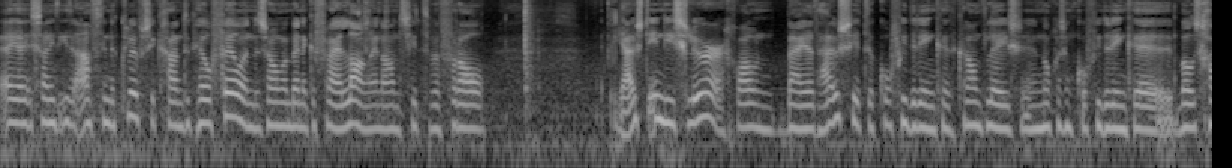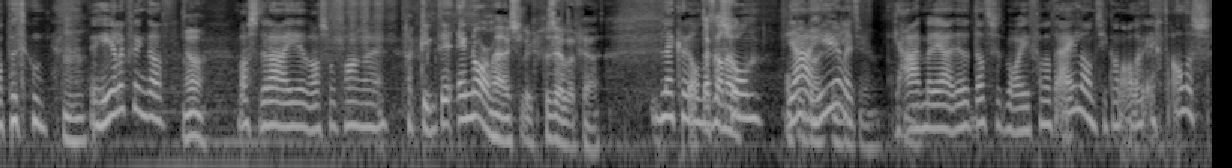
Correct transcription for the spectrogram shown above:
eh, Ik sta niet iedere avond in de clubs. Ik ga natuurlijk heel veel. In de zomer ben ik er vrij lang. En dan zitten we vooral juist in die sleur. Gewoon bij het huis zitten, koffie drinken, de krant lezen... nog eens een koffie drinken, boodschappen doen. Heerlijk vind ik dat. Ja. Was draaien, was ophangen. Dat klinkt enorm huiselijk, gezellig, ja. Lekker onder Dat de ook, zon. Ja, heerlijk. Ja, maar ja, dat- dat is het mooie van het eiland. Je kan alle, echt alles.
